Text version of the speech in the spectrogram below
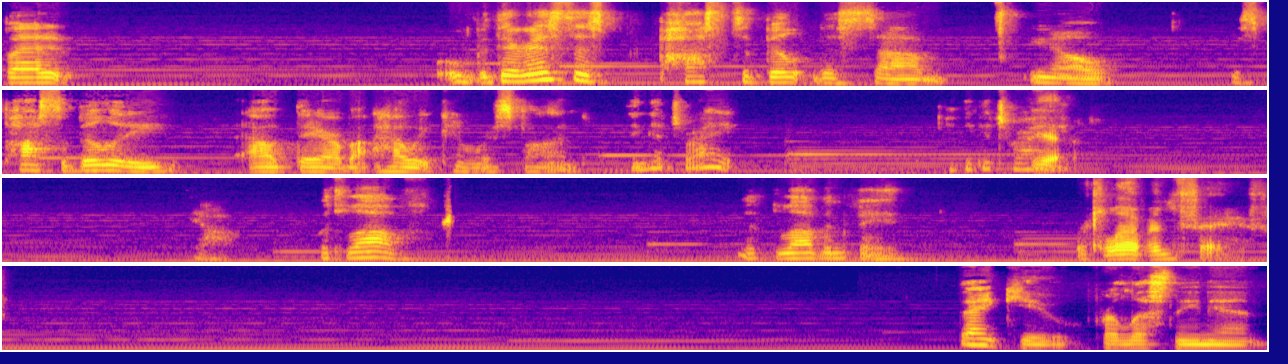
but, but there is this possibility, this, um, you know, this possibility out there about how we can respond. I think that's right. I think it's right. Yeah. Yeah. With love. With love and faith. With love and faith. Thank you for listening in.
